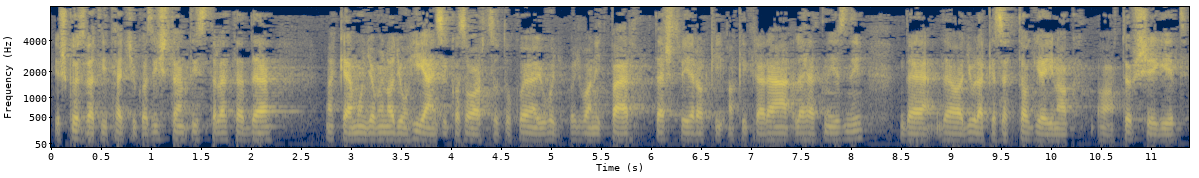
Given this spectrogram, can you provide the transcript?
és közvetíthetjük az Isten tiszteletet, de meg kell mondjam, hogy nagyon hiányzik az arcotok. Olyan jó, hogy, hogy van itt pár testvér, akikre rá lehet nézni, de, de a gyülekezet tagjainak a többségét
